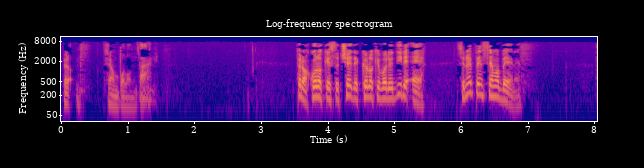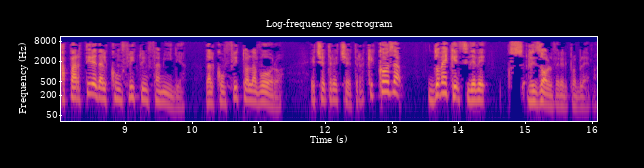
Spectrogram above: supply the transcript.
Però siamo un po' lontani. Però quello che succede, quello che voglio dire è, se noi pensiamo bene, a partire dal conflitto in famiglia, dal conflitto al lavoro, eccetera, eccetera, che cosa, dov'è che si deve risolvere il problema?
